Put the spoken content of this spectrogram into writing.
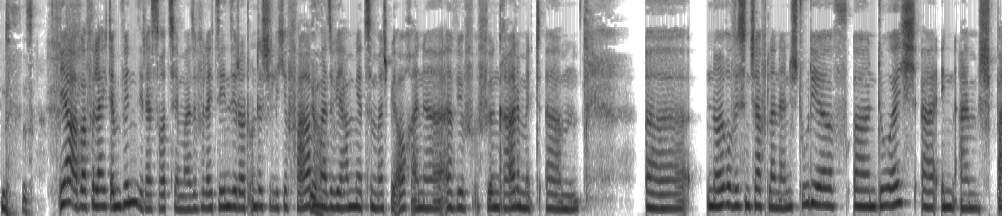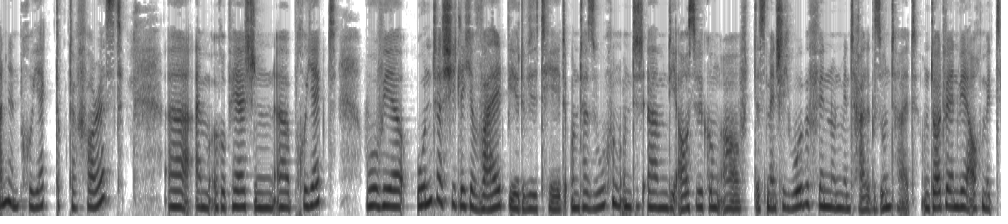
ja, aber vielleicht empfinden Sie das trotzdem. Also vielleicht sehen Sie dort unterschiedliche Farben. Ja. Also wir haben jetzt zum Beispiel auch eine, äh, wir führen gerade mit ähm, äh, Neurowissenschaftlern eine Studie äh, durch äh, in einem spannenden Projekt Dr. Forest, äh, einem europäischen äh, Projekt, wo wir unterschiedliche Waldbiodiversität untersuchen und ähm, die Auswirkungen auf das menschliche Wohlbefinden und mentale Gesundheit. Und dort werden wir auch mit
